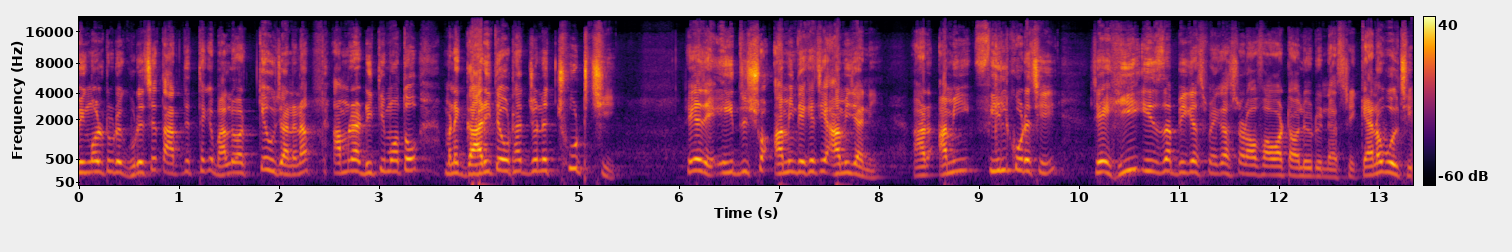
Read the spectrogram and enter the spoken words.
বেঙ্গল ট্যুরে ঘুরেছে, তাদের থেকে ভালো আর কেউ জানে না। আমরা রীতিমতো মানে গাড়িতে ওঠার জন্য ছুটছি। ঠিক আছে? এই দৃশ্য আমি দেখেছি, আমি জানি। আর আমি ফিল করেছি যে he is the biggest megastar of our Tollywood industry কেন বলছি?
